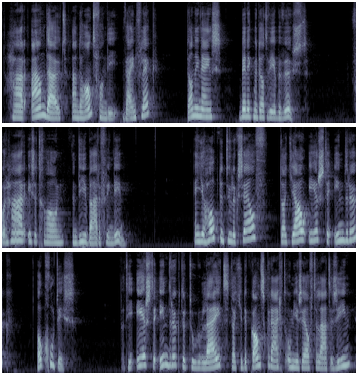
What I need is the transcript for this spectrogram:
haar aanduidt aan de hand van die wijnvlek, dan ineens ben ik me dat weer bewust. Voor haar is het gewoon een dierbare vriendin. En je hoopt natuurlijk zelf dat jouw eerste indruk ook goed is. Dat die eerste indruk ertoe leidt dat je de kans krijgt om jezelf te laten zien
